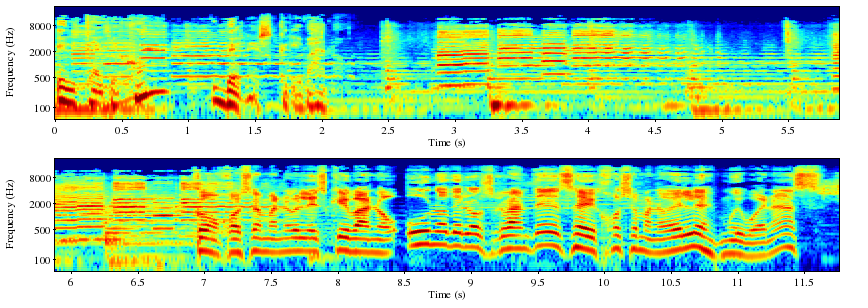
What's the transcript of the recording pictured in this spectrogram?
El callejón del escribano. Con José Manuel Escribano, uno de los grandes. Eh, José Manuel, muy buenas.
